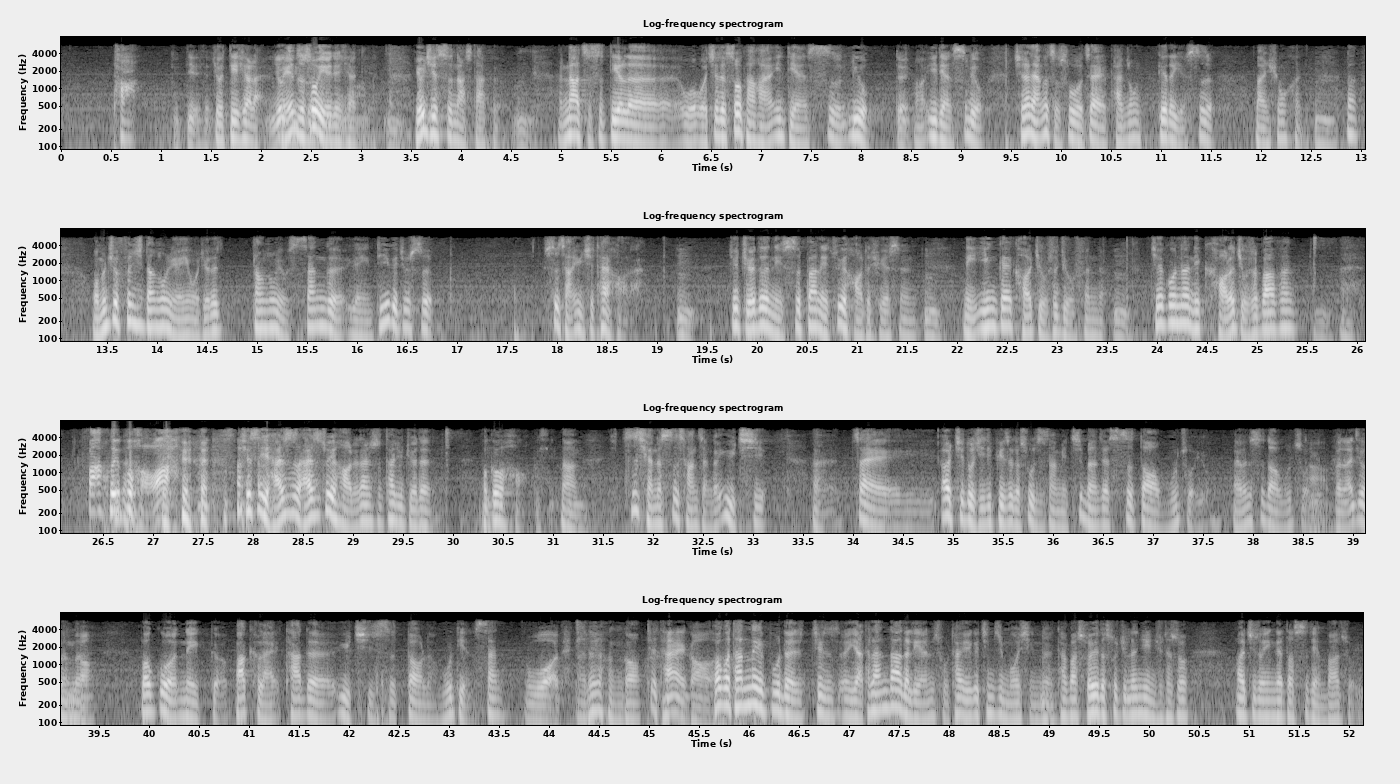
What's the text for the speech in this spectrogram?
啪就跌下，就跌下来，美元指数也有点下跌。嗯。尤其是纳斯达克。嗯。那只是跌了，我我记得收盘好像一点四六。对。啊，一点四六，其他两个指数在盘中跌的也是蛮凶狠。嗯。那。我们去分析当中原因，我觉得当中有三个原因。第一个就是市场预期太好了，嗯，就觉得你是班里最好的学生，嗯，你应该考九十九分的，嗯，结果呢你考了九十八分，嗯，哎，发挥不好啊，其实也还是还是最好的，但是他就觉得不够好，不行。啊。之前的市场整个预期，呃，在二季度 GDP 这个数字上面，基本上在四到五左右，百分之四到五左右，本来就很高。包括那个巴克莱，它的预期是到了五点三，我的天，那个很高，这太高了。包括它内部的，就是亚特兰大的联储，它有一个经济模型的，它把所有的数据扔进去，他说二季度应该到四点八左右，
